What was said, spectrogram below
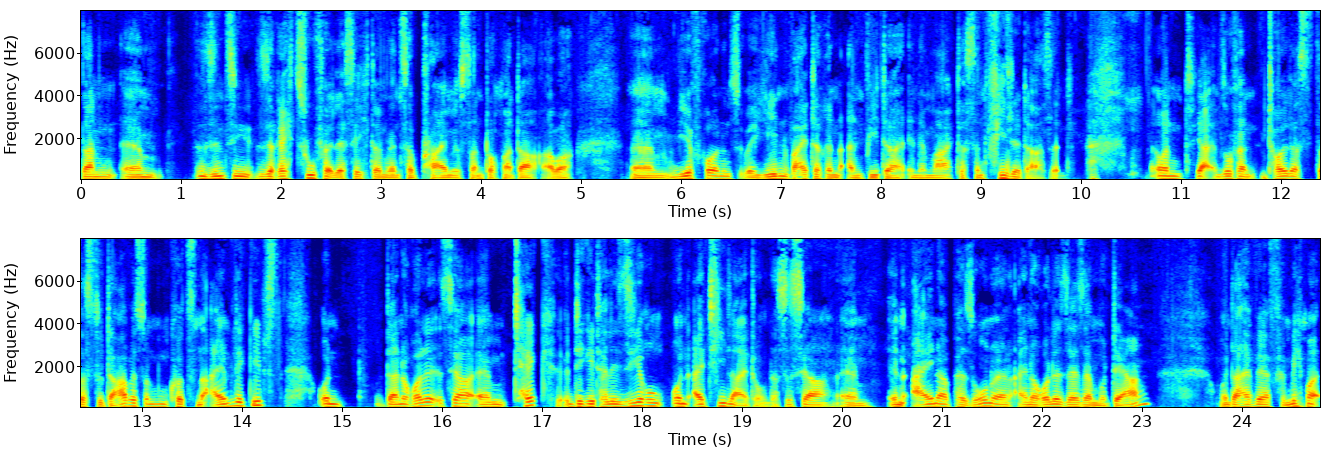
dann ähm, sind sie recht zuverlässig, dann wenn es Prime ist, dann doch mal da. Aber ähm, wir freuen uns über jeden weiteren Anbieter in dem Markt, dass dann viele da sind. Und ja, insofern toll, dass, dass du da bist und einen kurzen Einblick gibst. Und deine Rolle ist ja ähm, Tech, Digitalisierung und IT-Leitung. Das ist ja ähm, in einer Person oder in einer Rolle sehr, sehr modern. Und daher wäre für mich mal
